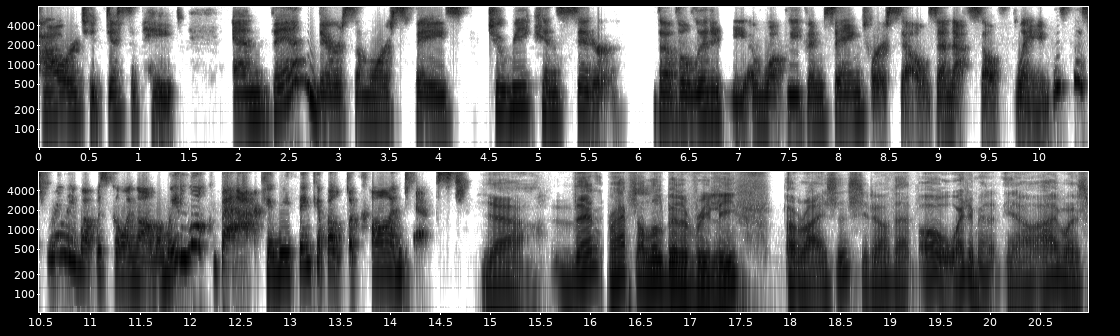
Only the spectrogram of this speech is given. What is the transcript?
power to dissipate. And then there's some more space to reconsider the validity of what we've been saying to ourselves and that self blame. Is this really what was going on? When we look back and we think about the context. Yeah. Then perhaps a little bit of relief arises, you know, that, oh, wait a minute, you know, I was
